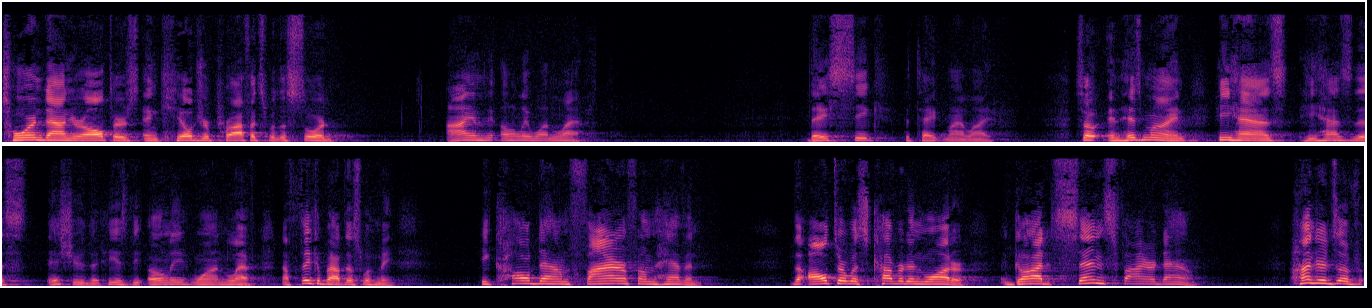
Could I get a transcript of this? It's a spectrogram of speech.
torn down your altars, and killed your prophets with a sword. I am the only one left. They seek to take my life. So in his mind, he has, he has this issue that he is the only one left. Now think about this with me. He called down fire from heaven. The altar was covered in water. God sends fire down. Hundreds of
